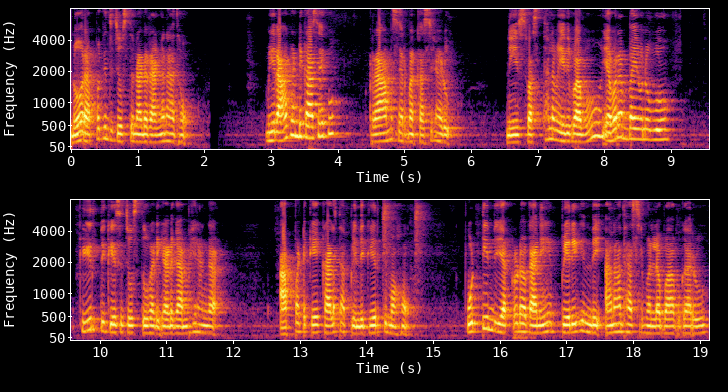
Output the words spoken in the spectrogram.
నోరప్పగించి చూస్తున్నాడు రంగనాథం. మీరు కాసేపు. రామశర్మ కసిరాడు నీ స్వస్థలం ఏది బాబు? ఎవరబ్బాయి నువ్వు? కీర్తి కేసి చూస్తూ అడిగాడు గంభీరంగా. అప్పటికే కళ తప్పింది కీర్తి మొహం. పుట్టింది ఎక్కడో కానీ పెరిగింది అనాథాశ్రమంలో బాబుగారు.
